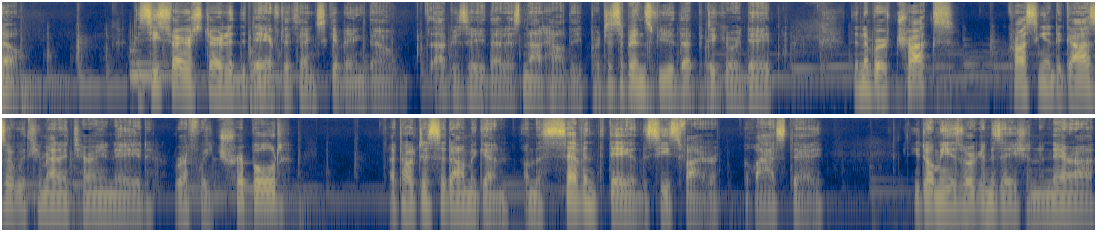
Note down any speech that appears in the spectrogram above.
So, the ceasefire started the day after Thanksgiving, though obviously that is not how the participants viewed that particular date. The number of trucks crossing into Gaza with humanitarian aid roughly tripled. I talked to Saddam again on the seventh day of the ceasefire, the last day. He told me his organization, ANERA,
